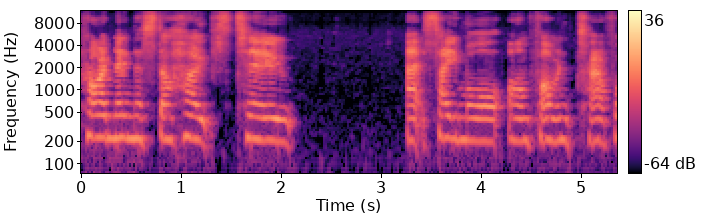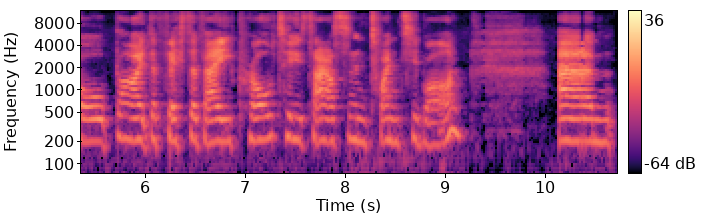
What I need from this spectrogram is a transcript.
Prime Minister hopes to uh, say more on foreign travel by the 5th of April 2021 um,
